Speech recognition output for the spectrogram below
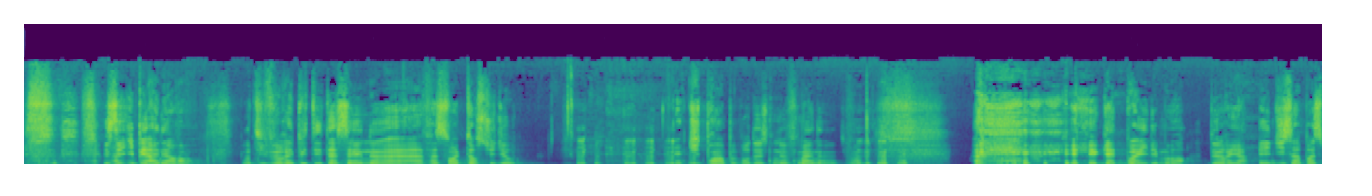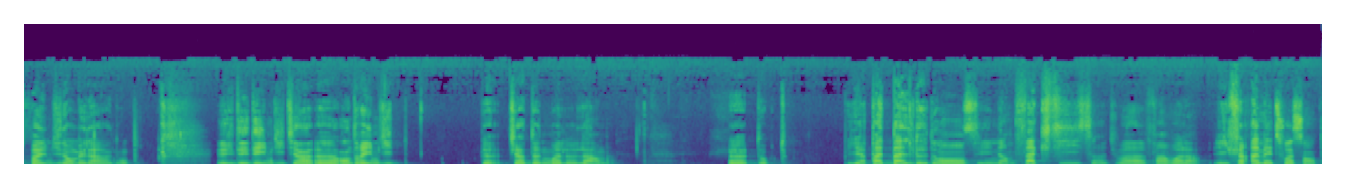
C'est hyper énervant quand tu veux répéter ta scène euh, à façon acteur studio. Tu te prends un peu pour Dustin Hoffman, tu vois. et Gadebois, il est mort de rire. Et il me dit ça passe pas. Il me dit non, mais là, non. Et Dédé, il me dit tiens, euh, André, il me dit euh, tiens, donne-moi l'arme. Euh, donc, il n'y a pas de balle dedans, c'est une arme factice, tu vois, enfin voilà. Et il fait 1m60.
